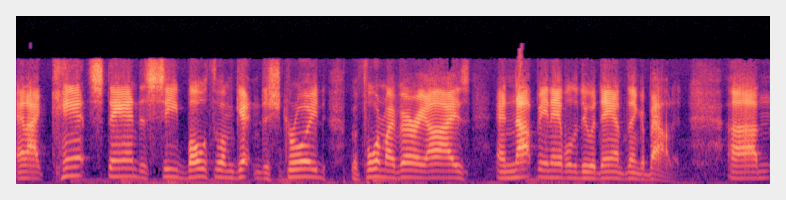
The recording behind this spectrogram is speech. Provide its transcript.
and I can't stand to see both of them getting destroyed before my very eyes and not being able to do a damn thing about it. Um,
